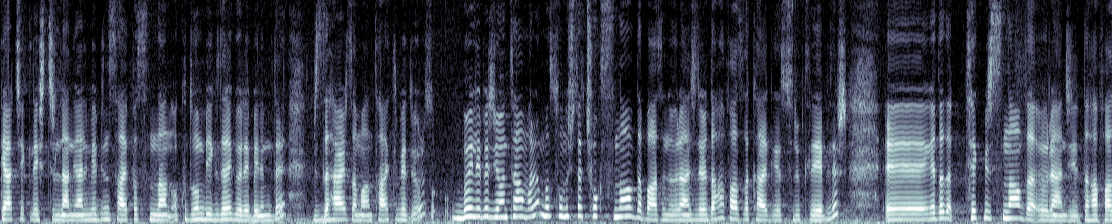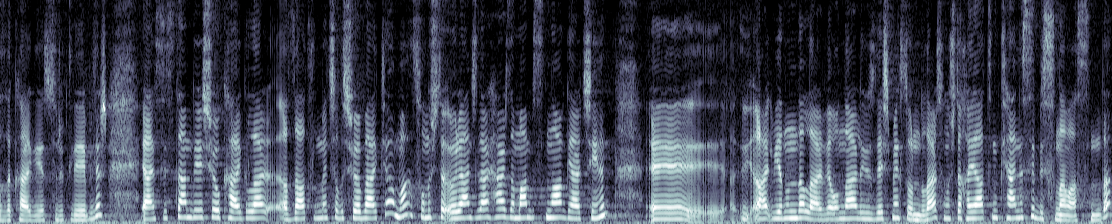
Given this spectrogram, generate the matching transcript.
gerçekleştirilen yani MEB'in sayfasından okuduğum bilgilere göre benim de biz de her zaman takip ediyoruz. Böyle bir yöntem var ama sonuçta çok sınav da bazen öğrencileri daha fazla kaygıya sürükleyebilir. Ee, ya da, da tek bir sınav da öğrenciyi daha fazla kaygıya sürükleyebilir. Yani sistem değişiyor, kaygılar azaltılmaya çalışıyor belki ama sonuçta öğrenciler her zaman bir sınav gerçeğinin e, yanındalar ve onlarla yüzleşmek zorundalar. Sonuçta hayatın kendisi bir sınav aslında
